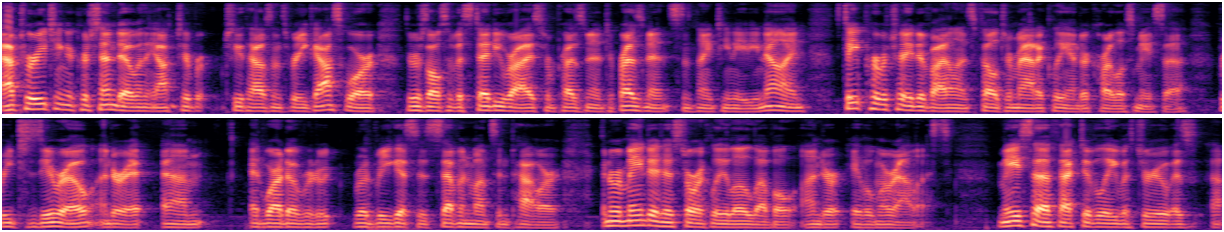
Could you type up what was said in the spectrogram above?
After reaching a crescendo in the October 2003 gas war, the result of a steady rise from president to president since 1989, state perpetrated violence fell dramatically under Carlos Mesa, reached zero under um, Eduardo Rodriguez's seven months in power, and remained at historically low level under Evo Morales. Mesa effectively withdrew as uh,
